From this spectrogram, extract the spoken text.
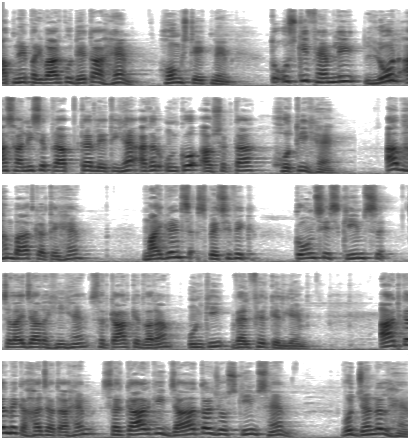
अपने परिवार को देता है होम स्टेट में तो उसकी फैमिली लोन आसानी से प्राप्त कर लेती है अगर उनको आवश्यकता होती है। अब हम बात करते हैं माइग्रेंट्स स्पेसिफिक कौन सी स्कीम्स चलाई जा रही हैं सरकार के द्वारा उनकी वेलफेयर के लिए। आर्टिकल में कहा जाता है, सरकार की ज़्यादातर जो स्कीम्स हैं, वो जनरल हैं।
